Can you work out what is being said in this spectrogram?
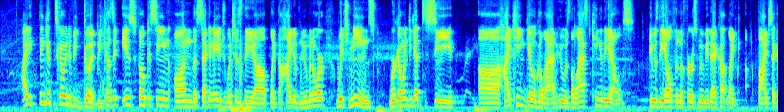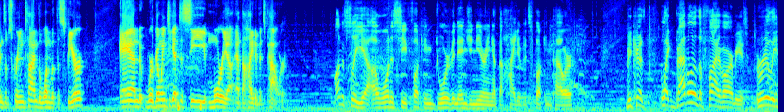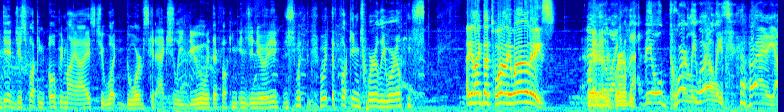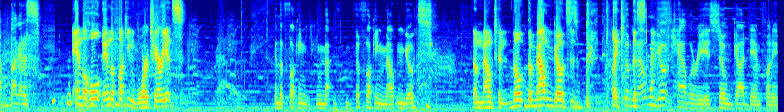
I think it's going to be good because it is focusing on the second age, which is the uh, like the height of Numenor, which means we're going to get to see uh, High King Gilgalad, who was the last king of the elves. He was the elf in the first movie that got like five seconds of screen time, the one with the spear. And we're going to get to see Moria at the height of its power. Honestly, yeah, I want to see fucking dwarven engineering at the height of its fucking power. Because, like, Battle of the Five Armies really did just fucking open my eyes to what dwarves could actually do with their fucking ingenuity. Just with, with the fucking twirly whirlies. How do you like the twirly whirlies? I Where- like where are they? that, the old twirly whirlies. hey, you buggers. And the whole and the fucking war chariots. And the fucking, the fucking mountain goats. The mountain, the the mountain goats is like The the mountain goat cavalry is so goddamn funny.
